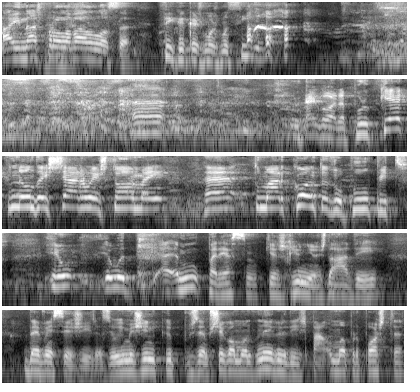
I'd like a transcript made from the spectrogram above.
Ah, e nasce para lavar a louça. Fica com as mãos macias. Agora, porquê é que não deixaram este homem a tomar conta do púlpito. Eu, eu, a mim parece-me que as reuniões da AD devem ser giras. Eu imagino que, por exemplo, chega ao Montenegro e diz: pá, uma proposta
